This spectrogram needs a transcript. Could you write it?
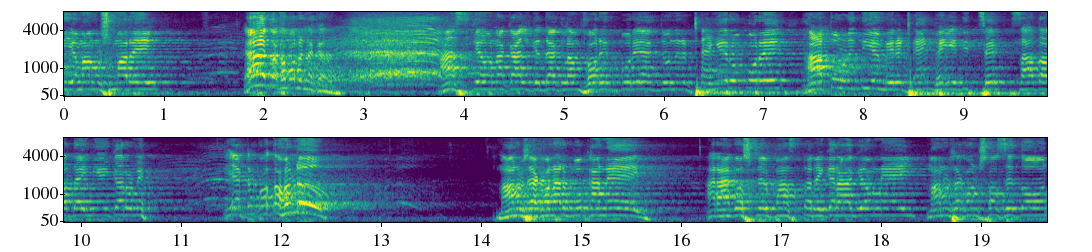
দিয়ে মানুষ মারে। হ্যাঁ কথা না কেন? কালকে দেখলাম ফরিদপুরে একজনের ঠ্যাঙের হাতুড়ি দিয়ে মেরে ঠ্যাং ভেঙে দিচ্ছে চাঁদা দেয়নি এই কারণে। একটা কথা হলো, মানুষ এখন আর বোকা নেই, আর আগস্টের পাঁচ তারিখের আগেও নেই, মানুষ এখন সচেতন,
